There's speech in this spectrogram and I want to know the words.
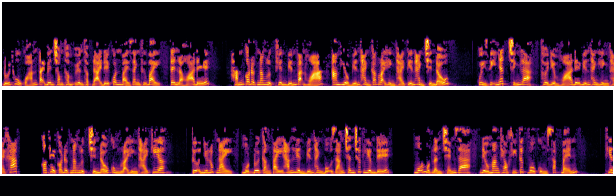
Đối thủ của hắn tại bên trong thâm uyên thập đại đế quân bài danh thứ bảy, tên là hóa đế. Hắn có được năng lực thiên biến vạn hóa, am hiểu biến thành các loại hình thái tiến hành chiến đấu. Quỷ dị nhất chính là, thời điểm hóa đế biến thành hình thái khác, có thể có được năng lực chiến đấu cùng loại hình thái kia. Tựa như lúc này, một đôi cẳng tay hắn liền biến thành bộ dáng chân trước liêm đế. Mỗi một lần chém ra, đều mang theo khí tức vô cùng sắc bén. Thiên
